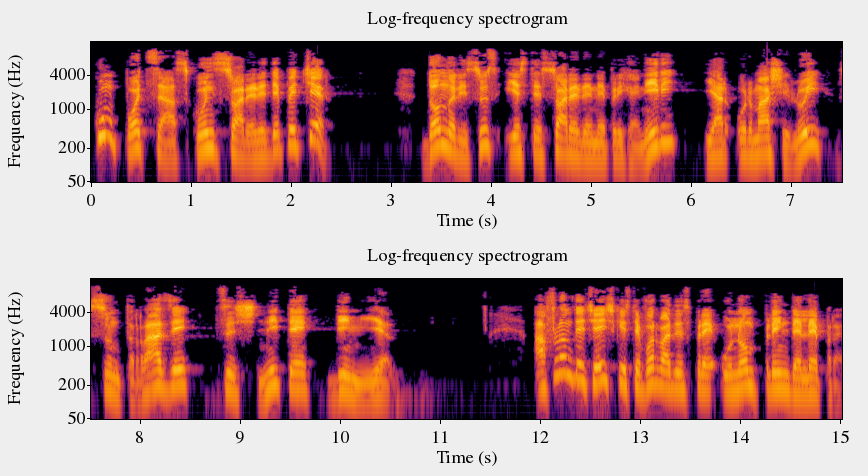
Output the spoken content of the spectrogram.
cum poți să ascunzi soarele de pe cer? Domnul Isus este soarele neprihănirii, iar urmașii lui sunt raze țâșnite din el. Aflăm deci aici că este vorba despre un om plin de lepră.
